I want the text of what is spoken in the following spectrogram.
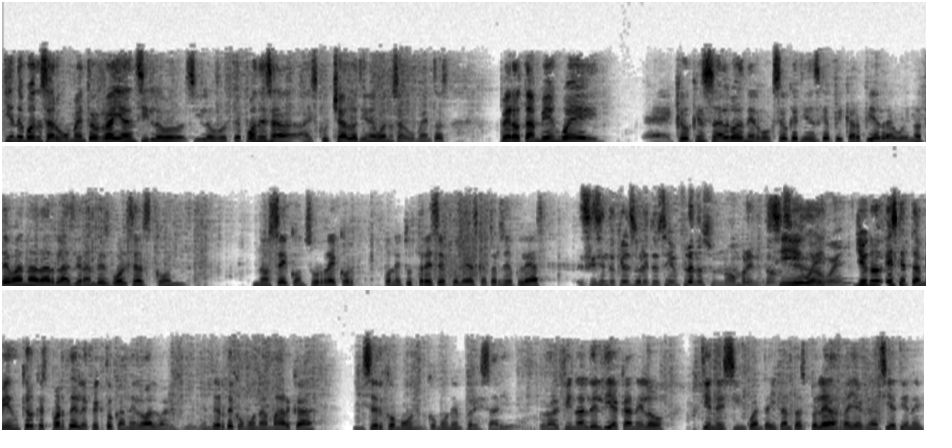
tiene buenos argumentos, Ryan. Si lo, si lo te pones a, a escucharlo, tiene buenos argumentos. Pero también, güey, eh, creo que es algo en el boxeo que tienes que picar piedra, güey. No te van a dar las grandes bolsas con, no sé, con su récord. Ponle tú 13 peleas, 14 peleas. Es que siento que él solito está inflando su nombre, entonces, sí, ¿no, güey. Yo creo, es que también creo que es parte del efecto Canelo Álvarez, güey. Venderte como una marca y ser como un, como un empresario. güey. Pero al final del día Canelo tiene cincuenta y tantas peleas, Ryan García tiene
